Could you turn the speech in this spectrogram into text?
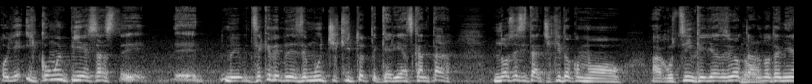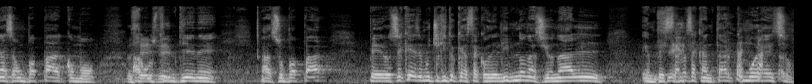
Oye, ¿y cómo empiezas? Eh, eh, me- sé que de- desde muy chiquito te querías cantar. No sé si tan chiquito como Agustín, que ya se vio, claro, no tenías a un papá como Sí, Agustín sí. tiene a su papá, pero sé que desde muy chiquito que hasta con el himno nacional empezabas a cantar. ¿Cómo era eso?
